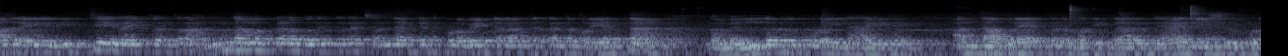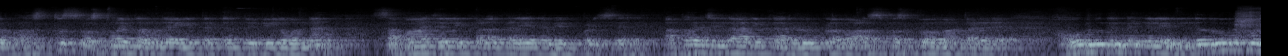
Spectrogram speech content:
ಆದ್ರೆ ಇಲ್ಲಿ ನಿತ್ಯ ಏನಾಯ್ತು ಅಂತಂದ್ರೆ ಅಂಧ ಮಕ್ಕಳ ಬದುಕನ್ನ ಚಂದ ಕಟ್ಟಿಕೊಡ್ಬೇಕಲ್ಲ ಅಂತಕ್ಕಂಥ ಪ್ರಯತ್ನ ನಮ್ಮೆಲ್ಲರದು ಕೂಡ ಇಲ್ಲಿ ಆಗಿದೆ. ಅಂತ ಪ್ರಯತ್ನ ನಮ್ಮ ಅಧಿಕಾರ ನ್ಯಾಯಾಧೀಶರು ಕೂಡ ಬಹಳಷ್ಟು ಸ್ಪಷ್ಟವಾಗಿ ತಮ್ಮದೇ ಆಗಿರ್ತಕ್ಕಂಥ ನಿಲುವನ್ನ ಸಮಾಜದಲ್ಲಿ ಕಳಕಳಿಯನ್ನು ವ್ಯಕ್ತಪಡಿಸಿದ್ದಾರೆ. ಅಪರ ಜಿಲ್ಲಾಧಿಕಾರಿಗಳು ಕೂಡ ಬಹಳ ಸ್ಪಷ್ಟವಾಗಿ ಮಾತಾಡಿದ್ದಾರೆ. ಅವರು ನಿನ್ನಂಗಲ್ಲಿ ಎಲ್ಲರೂ ಕೂಡ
